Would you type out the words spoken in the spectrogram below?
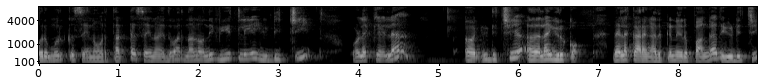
ஒரு முறுக்கு செய்யணும் ஒரு தட்டை செய்யணும் எதுவாக இருந்தாலும் வந்து வீட்லேயே இடித்து உழைக்கையில் இடித்து அதெல்லாம் இருக்கும். வேலைக்காரங்க அதுக்குன்னு இருப்பாங்க. அதை இடித்து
